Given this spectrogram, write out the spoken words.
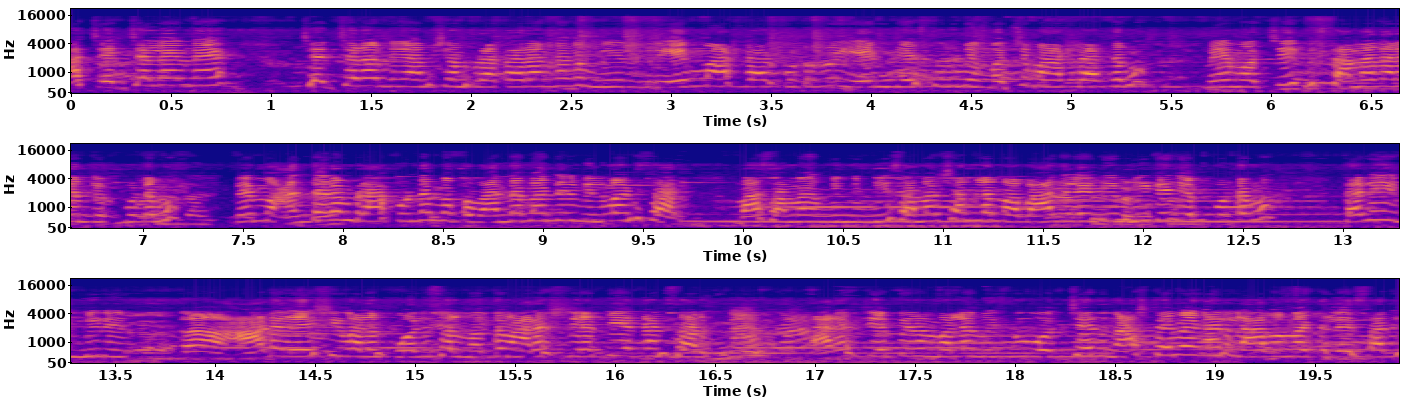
ఆ చర్చలోనే చర్చల నియాంశం ప్రకారంగా మీరు ఏం మాట్లాడుకుంటున్నారు ఏం చేస్తున్నారు మేము వచ్చి మాట్లాడతాము. మేము వచ్చి మీకు సమాధానం చెప్పుకుంటాము. మేము అందరం రాకుండా వంద మందిని పిలవండి సార్. మా సమ మీ- సమక్షంలో మా బాధలు ఏంటి మీకే చెప్పుకుంటాము. కానీ మీరు ఆ, ఆడవేసి వాళ్ళని పోలీసులు మొత్తం అరెస్ట్ చేపియకండి సార్. అరెస్ట్ చేయడం వల్ల మీకు వచ్చేది నష్టమే కానీ లాభం అయితే లేదు సార్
